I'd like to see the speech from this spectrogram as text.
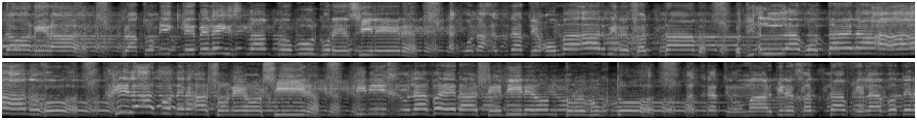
ও নওজওয়ানেরা প্রাথমিক লেভেলে ইসলাম কবুল করেছিলেন। একদা হযরতে ওমর বিন খাত্তাব রাদিয়াল্লাহু তাআলা আনহু খিলাফতের আসনে আসীন তিনি খোলাফায়ে রাশিদিনের অন্তর্ভুক্ত। হযরতে ওমর বিন খাত্তাব খিলাফতের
